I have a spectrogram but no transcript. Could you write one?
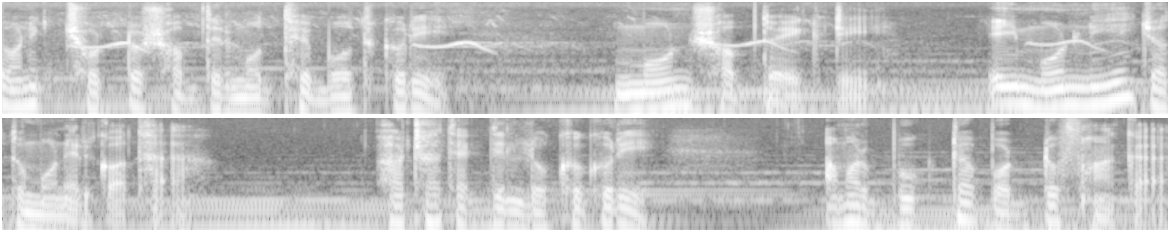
অনেক ছোট্ট শব্দের মধ্যে বোধ করি মন শব্দ একটি। এই মন নিয়েই যত মনের কথা। হঠাৎ একদিন লক্ষ্য করি আমার বুকটা বড্ড ফাঁকা।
